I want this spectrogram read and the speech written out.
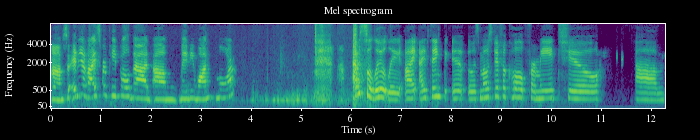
Um, so, any advice for people that um, maybe want more? Absolutely. I, I think it, it was most difficult for me to um,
